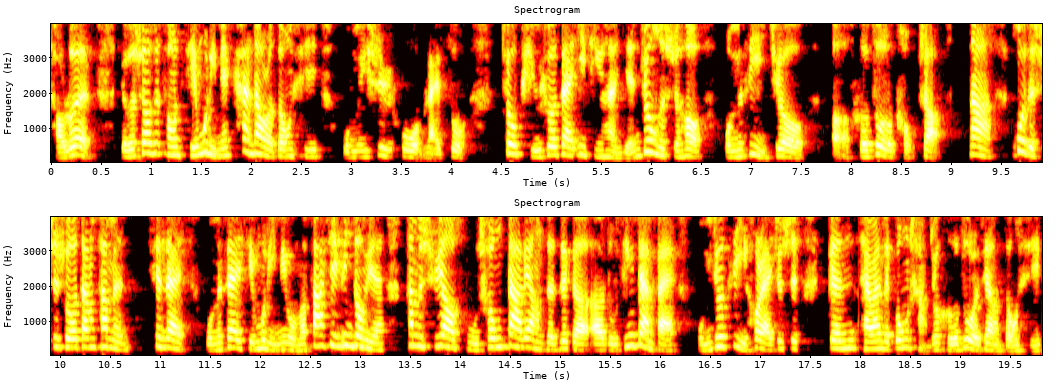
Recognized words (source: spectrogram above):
讨论，有的时候是从节目里面看到的东西，我们于是乎我们来做。就比如说在疫情很严重的时候，我们自己就呃合作了口罩。那或者是说，当他们现在我们在节目里面，我们发现运动员他们需要补充大量的这个呃乳清蛋白，我们就自己后来就是跟台湾的工厂就合作了这样的东西，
